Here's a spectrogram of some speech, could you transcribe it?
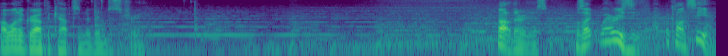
I want to grab the captain of industry. Oh, there he is. I was like, where is he? I can't see him.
